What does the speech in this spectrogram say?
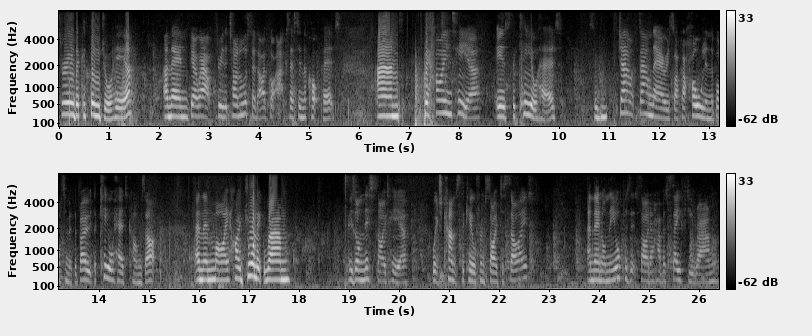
through the cathedral here and then go out through the tunnels so that I've got access in the cockpit. And behind here is the keel head. So down, there is like a hole in the bottom of the boat. The keel head comes up and then my hydraulic ram is on this side here which cants the keel from side to side and then on the opposite side I have a safety ram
